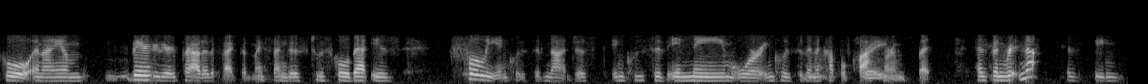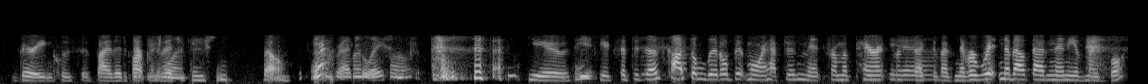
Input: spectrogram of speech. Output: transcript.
school. And I am mm-hmm. very, very proud of the fact that my son goes to a school that is fully inclusive, not just inclusive in name or inclusive in a couple of classrooms, Great. but has been written up as being very inclusive by the Department Excellent. of Education. So, yeah. Congratulations. Thank you. Thank you. Except it does cost a little bit more, I have to admit, from a parent yeah. perspective. I've never written about that in any of my books.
